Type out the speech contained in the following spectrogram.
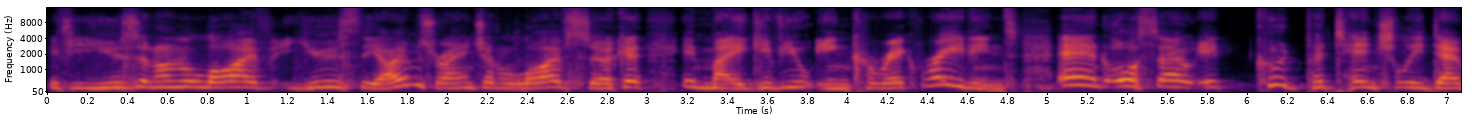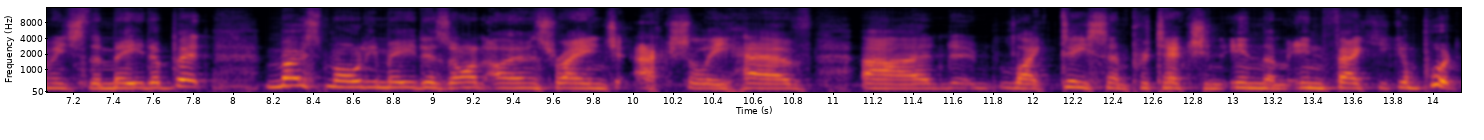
if you use it on a live, use the ohms range on a live circuit, it may give you incorrect readings. And also, it could potentially damage the meter, but most multimeters on ohms range actually have uh, like decent protection in them. In fact, you can put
